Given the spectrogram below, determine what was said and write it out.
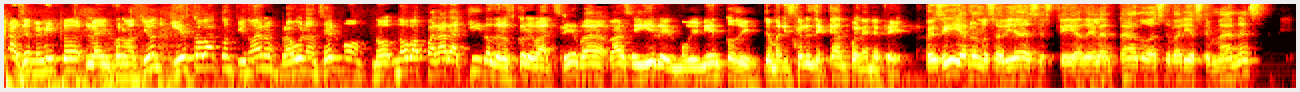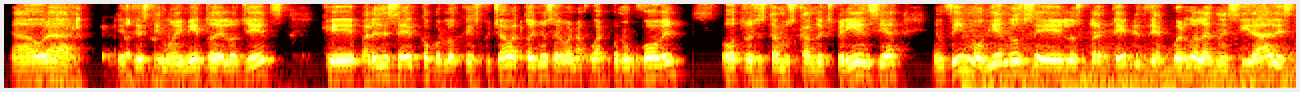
Gracias, Memito, la información. Y esto va a continuar, Raúl Anselmo. No, no va a parar aquí lo de los corebacks, ¿eh? va, va a seguir el movimiento de, de mariscales de campo en la NFL. Pues sí, ya nos los habías este, adelantado hace varias semanas ahora es este movimiento de los Jets, que parece ser, como por lo que escuchaba Toño, se van a jugar con un joven, otros están buscando experiencia, en fin, moviéndose los planteles de acuerdo a las necesidades,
